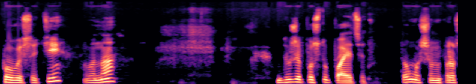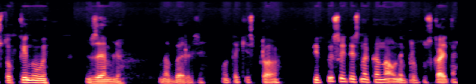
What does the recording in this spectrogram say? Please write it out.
по висоті вона дуже поступається тому, що ми просто вкинули в землю на березі. От такі справи. Підписуйтесь на канал, не пропускайте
